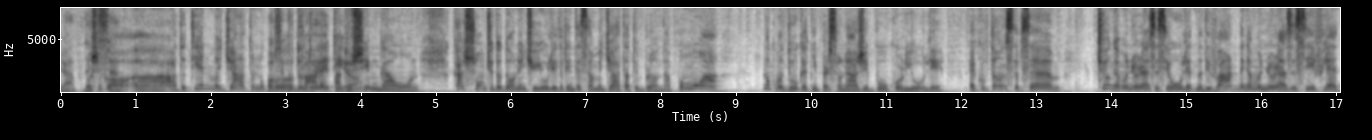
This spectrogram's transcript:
gjatë dhe po shiko, uh, a do të jenë më gjatë nuk ose kë do të doje ti padyshim nga unë. Ka shumë që do donin që Juli të rrinte sa më gjatë aty brenda. Po mua Nuk më duket një personazh i bukur Juli. E kupton sepse që nga mënyra se si ulet në divan dhe nga mënyra se si i flet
